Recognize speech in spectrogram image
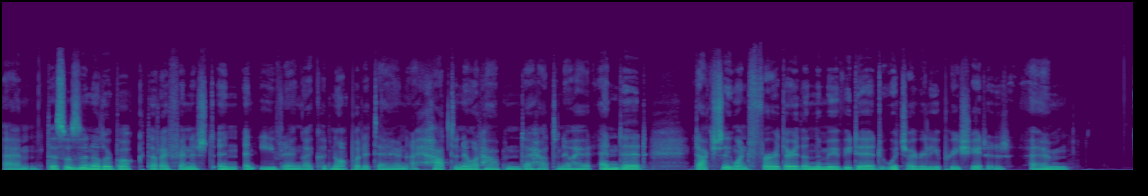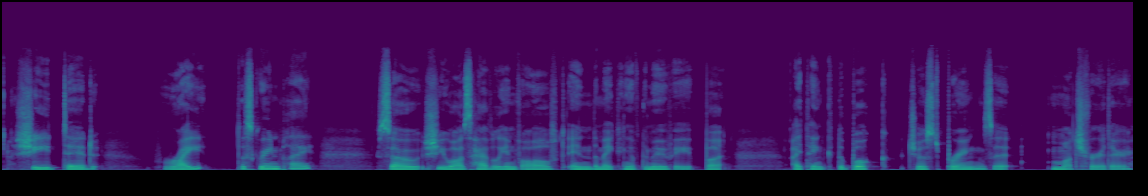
Um, this was another book that I finished in an evening. I could not put it down. I had to know what happened. I had to know how it ended. It actually went further than the movie did, which I really appreciated. Um, she did write the screenplay, so she was heavily involved in the making of the movie, but I think the book just brings it much further.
